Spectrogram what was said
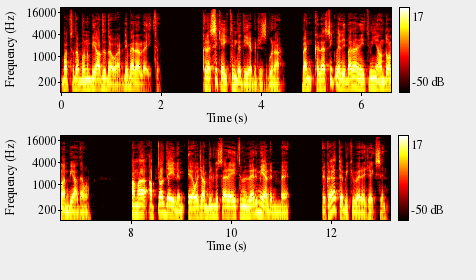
batıda bunun bir adı da var. Liberal eğitim. Klasik eğitim de diyebiliriz buna. Ben klasik ve liberal eğitimin yanında olan bir adamım. Ama aptal değilim. E hocam bilgisayar eğitimi vermeyelim mi? E gayet tabii ki vereceksin.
